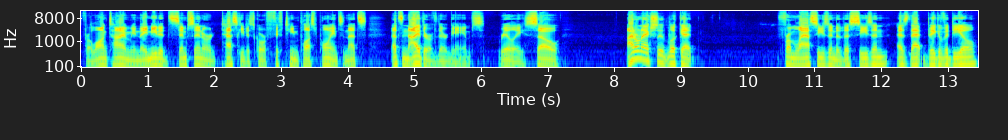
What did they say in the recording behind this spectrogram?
for a long time, I mean, they needed Simpson or Teske to score 15 plus points, and that's that's neither of their games really. So I don't actually look at from last season to this season as that big of a deal.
